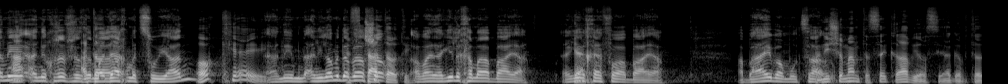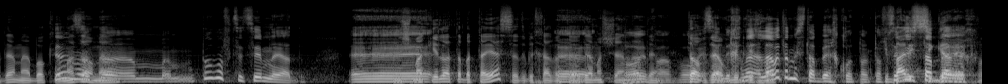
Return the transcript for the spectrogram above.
אני, אני, חושב שזה מהלך מצוין. אוקיי. אני, לא מדבר הפתעת עכשיו, אותי. אבל אני אגיד לך מה הבעיה. אני אגיד כן. לך איפה הבעיה. הבעיה היא במוצר. אני שומע מטסי קרב, יוסי, אגב, אתה יודע, מהבוקר, כן, מה זה אומר? פה מפציצים ליד. נשמע אה, כאילו אתה בטייסת בכלל, ואתה יודע מה שאני לא יודע. טוב, זהו, בלי בדיחות. למה אתה מסתבך כל פעם? תפסיק להסתבך.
